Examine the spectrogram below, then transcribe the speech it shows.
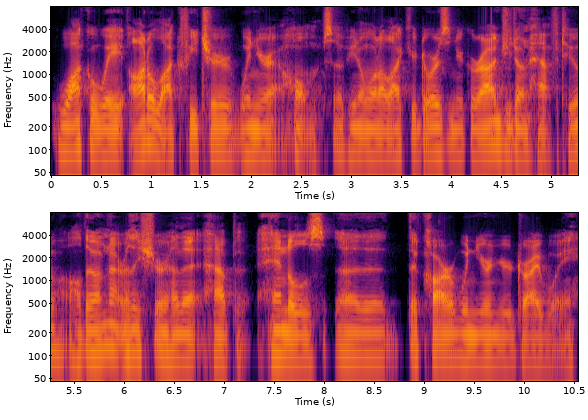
walk away auto lock feature when you're at home. So if you don't want to lock your doors in your garage, you don't have to. Although I'm not really sure how that hap- handles uh, the, the car when you're in your driveway.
